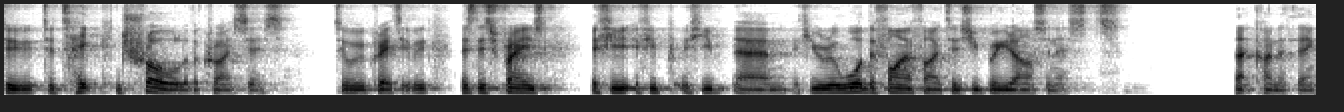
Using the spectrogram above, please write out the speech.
to, to take control of a crisis. So we create it. There's this phrase if you, if, you, if, you, um, if you reward the firefighters, you breed arsonists. That kind of thing.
